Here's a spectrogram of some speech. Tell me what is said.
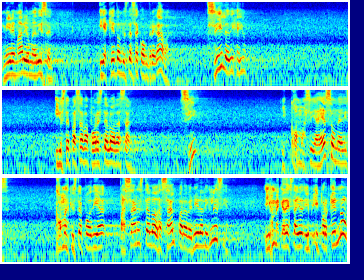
Mire, Mario me dice, ¿y aquí es donde usted se congregaba? Sí, le dije yo. ¿Y usted pasaba por este lodazal? Sí. ¿Y cómo hacía eso? Me dice. ¿Cómo es que usted podía pasar este lodazal para venir a la iglesia? Y yo me quedé extrañado. ¿Y, ¿Y por qué no?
